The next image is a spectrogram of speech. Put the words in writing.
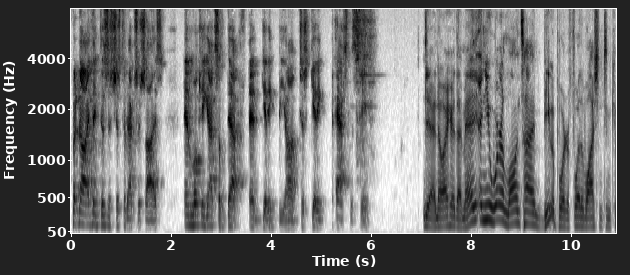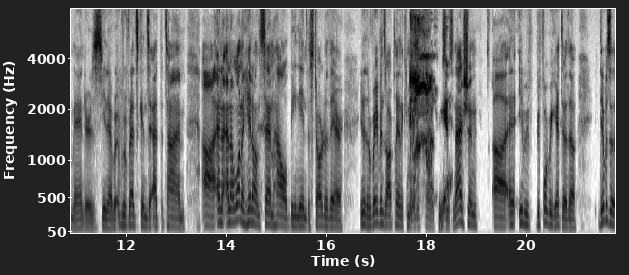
But no, I think this is just an exercise in looking at some depth and getting beyond, just getting past the scene. Yeah, no, I hear that, man. And you were a longtime beat reporter for the Washington Commanders, you know, Redskins at the time. Uh, and, and I want to hit on Sam Howell being named the starter there. You know, the Ravens are playing the Commanders in yeah. action. Uh, before we get there, though, there was a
